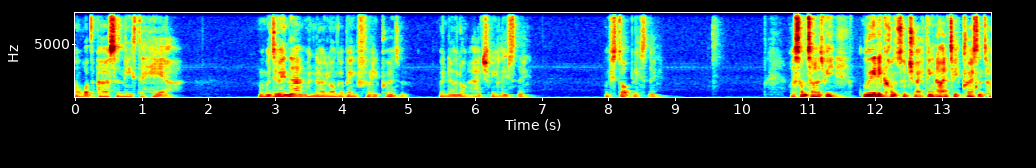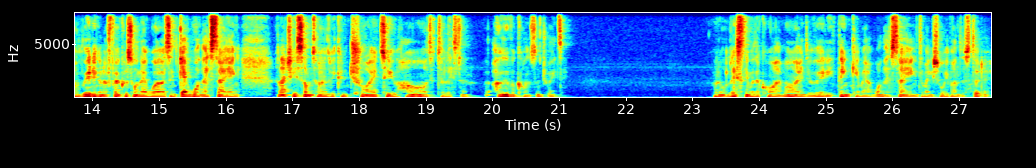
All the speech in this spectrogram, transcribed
or what the person needs to hear. When we're doing that, we're no longer being fully present. We're no longer actually listening. We've stopped listening. Or sometimes we really concentrate, thinking, no, I need to be present, I'm really going to focus on their words and get what they're saying. And actually, sometimes we can try too hard to listen. We're over concentrating. We're not listening with a quiet mind, we're really thinking about what they're saying to make sure we've understood it.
